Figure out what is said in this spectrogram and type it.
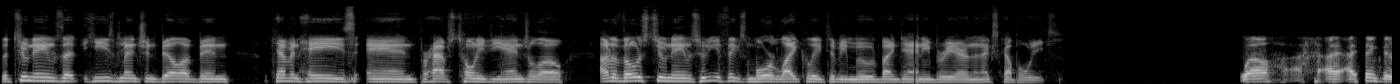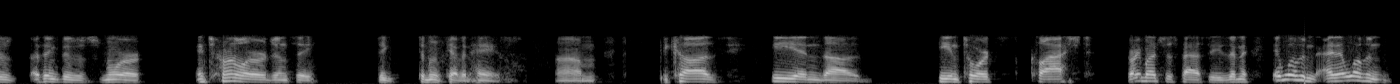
the two names that he's mentioned, Bill, have been Kevin Hayes and perhaps Tony DeAngelo. Out of those two names, who do you think is more likely to be moved by Danny Briere in the next couple weeks? Well, I, I think there's I think there's more internal urgency to move Kevin Hayes um, because he and uh, he and Torts clashed very much this past season. It wasn't, and it wasn't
